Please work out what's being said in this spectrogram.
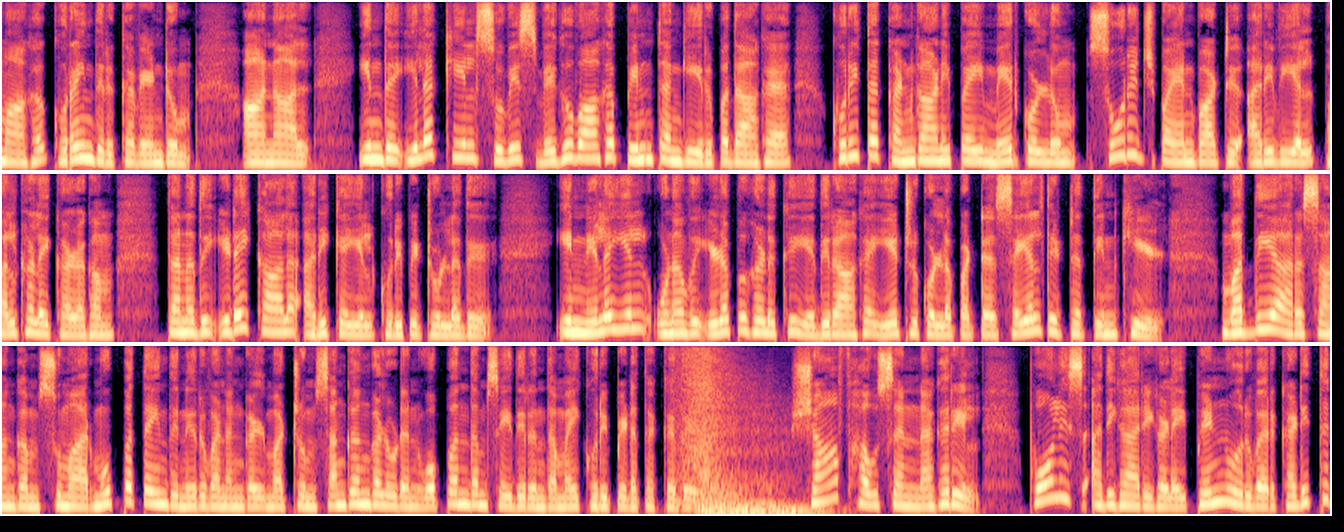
அதிகமாக குறைந்திருக்க வேண்டும். ஆனால் இந்த இலக்கில் சுவிஸ் வெகுவாக பின்தங்கியிருப்பதாக குறித்த கண்காணிப்பை மேற்கொள்ளும் சூரிஜ் பயன்பாட்டு அறிவியல் பல்கலைக்கழகம் தனது இடைக்கால அறிக்கையில் குறிப்பிட்டுள்ளது. இந்நிலையில் உணவு இழப்புகளுக்கு எதிராக ஏற்றுக்கொள்ளப்பட்ட செயல்திட்டத்தின் கீழ் மத்திய அரசாங்கம் சுமார் முப்பத்தைந்து நிறுவனங்கள் மற்றும் சங்கங்களுடன் ஒப்பந்தம் செய்திருந்தமை குறிப்பிடத்தக்கது. ஷாஃப் ஹவுசன் நகரில் போலீஸ் அதிகாரிகளை பெண் ஒருவர் கடித்து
